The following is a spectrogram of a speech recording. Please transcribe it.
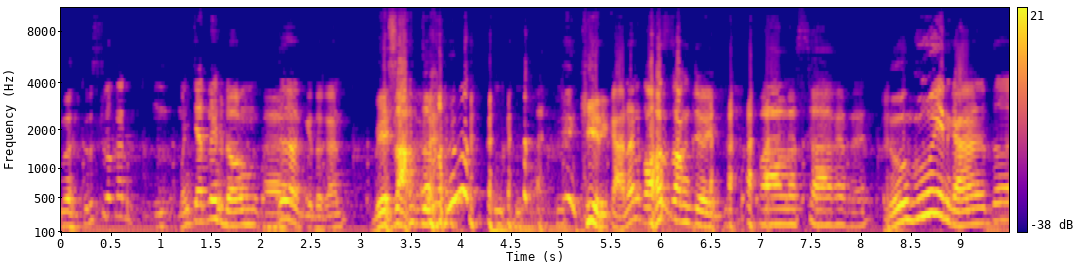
Terus lo kan mencet lift dong Dek, gitu kan. B1 kiri kanan kosong cuy males banget ya. nungguin kan tuh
